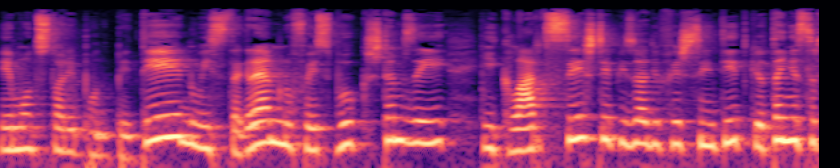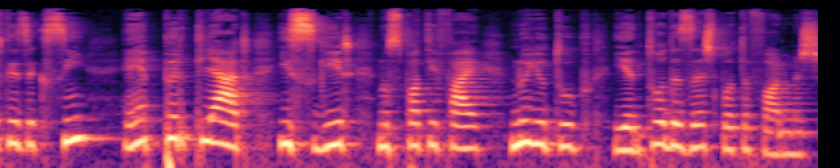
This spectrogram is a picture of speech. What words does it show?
em montestory.pt, no Instagram, no Facebook. Estamos aí e claro se este episódio fez sentido, que eu tenho a certeza que sim, é partilhar e seguir no Spotify, no YouTube e em todas as plataformas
